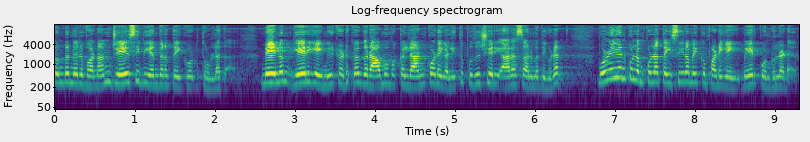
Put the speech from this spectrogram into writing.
தொண்டு நிறுவனம் ஜேசிபி இயந்திரத்தை கொடுத்துள்ளது. மேலும் ஏரியை மீட்டெடுக்க கிராம மக்கள் நன்கொடை அளித்து புதுச்சேரி அரசு அனுமதியுடன் முழையன்குளம் குளத்தை சீரமைக்கும் பணியை மேற்கொண்டுள்ளனர்.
